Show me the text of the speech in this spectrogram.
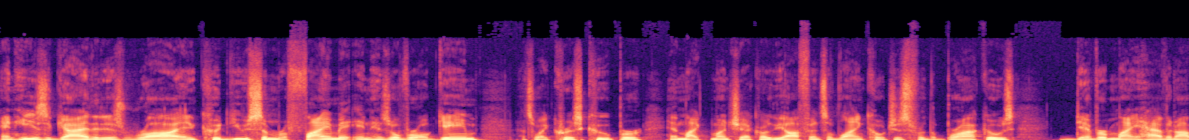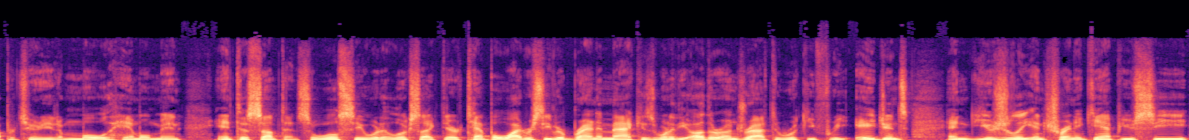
and he is a guy that is raw and could use some refinement in his overall game. That's why Chris Cooper and Mike Munchak are the offensive line coaches for the Broncos. Denver might have an opportunity to mold Himmelman into something. So we'll see what it looks like there. Temple wide receiver Branden Mack is one of the other undrafted rookie free agents. And usually in training camp, you see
